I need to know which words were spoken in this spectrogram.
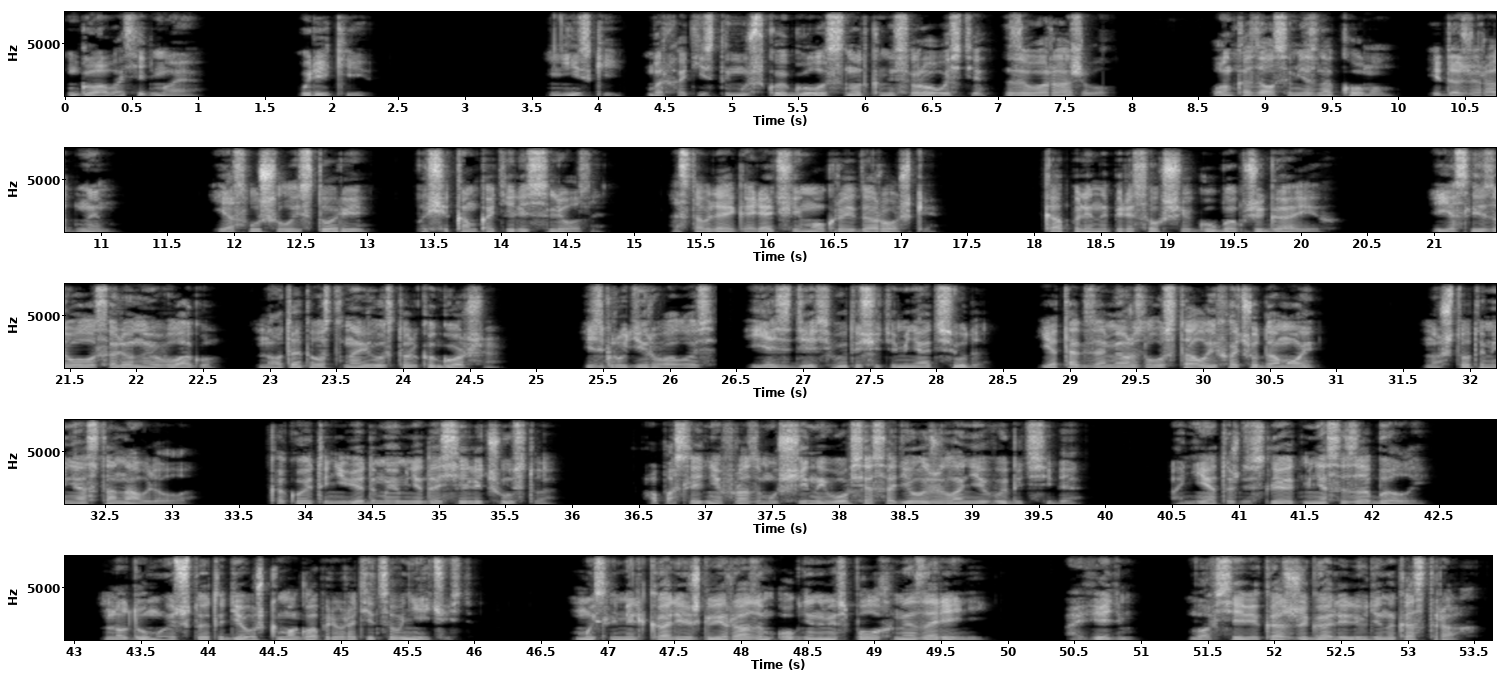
Глава 7. У реки. Низкий, бархатистый мужской голос с нотками суровости завораживал. Он казался мне знакомым и даже родным. Я слушал истории, по щекам катились слезы, оставляя горячие мокрые дорожки. Капали на пересохшие губы, обжигая их. Я слизывала соленую влагу, но от этого становилось только горше. Из груди рвалось «Я здесь, вытащите меня отсюда!» Я так замерзла, устала и хочу домой. Но что-то меня останавливало. Какое-то неведомое мне доселе чувство. А последняя фраза мужчины и вовсе осадила желание выдать себя. Они отождествляют меня с Изабеллой. Но думают, что эта девушка могла превратиться в нечисть. Мысли мелькали и жгли разум огненными сполохами озарений. А ведьм во все века сжигали люди на кострах.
